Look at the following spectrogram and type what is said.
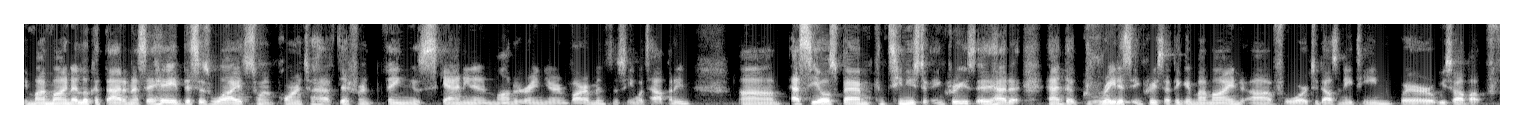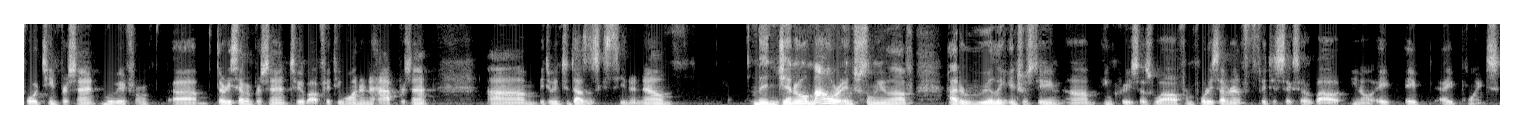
In my mind, I look at that and I say, hey, this is why it's so important to have different things scanning and monitoring your environments and seeing what's happening. Um, SEO spam continues to increase. It had had the greatest increase, I think, in my mind uh, for 2018, where we saw about 14% moving from um, 37% to about 51.5% um, between 2016 and now. And then general malware, interestingly enough, had a really interesting um, increase as well from 47 to 56 of about you know eight, eight, eight points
